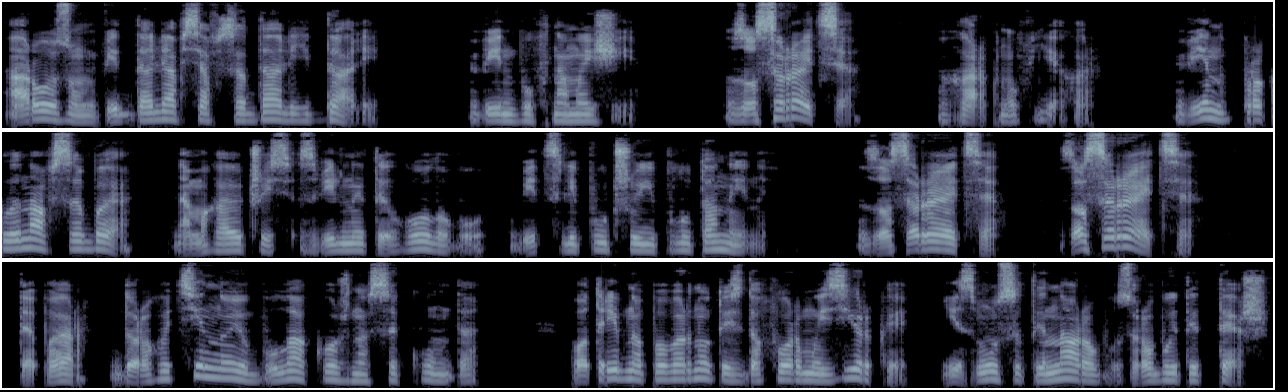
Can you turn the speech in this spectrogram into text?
а розум віддалявся все далі й далі. Він був на межі. Зосередься. гаркнув Єгер. Він проклинав себе, намагаючись звільнити голову від сліпучої плутанини. Зосередься, зосередься. Тепер дорогоцінною була кожна секунда. Потрібно повернутись до форми зірки і змусити наробу зробити теж.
